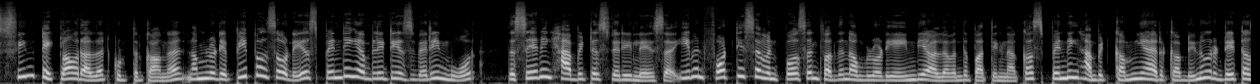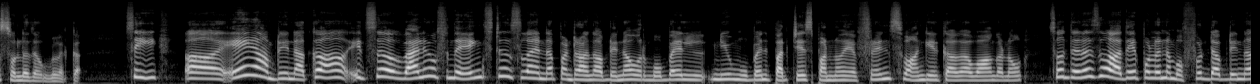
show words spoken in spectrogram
ஃபின்டெக்லாம் ஒரு அலர்ட் கொடுத்துருக்காங்க. நம்மளுடைய பீப்புள்ஸோடைய spending ability is very more the saving habit is very lesser even forty seven percent வந்து நம்மளுடைய இந்தியாவில் வந்து பார்த்தீங்கன்னாக்கா ஸ்பெண்டிங் ஹேபிட் கம்மியாக இருக்குது அப்படின்னு ஒரு டேட்டா சொல்லுது உங்களுக்கு. சி uh, ஏன் அப்படின்னாக்கா இட்ஸ் அ வேல்யூ ஆஃப் இந்த யங்ஸ்டர்ஸ்லாம் என்ன பண்ணுறாங்க அப்படின்னா ஒரு மொபைல் நியூ மொபைல் பர்ச்சேஸ் பண்ணோம் என் ஃப்ரெண்ட்ஸ் வாங்கியிருக்காங்க வாங்கணும். ஸோ தெரஸோ அதே போல் நம்ம ஃபுட் அப்படின்னா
